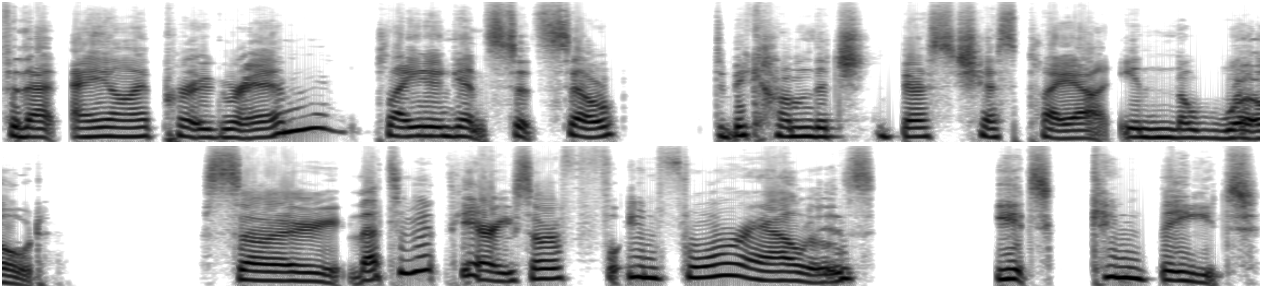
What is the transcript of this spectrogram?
for that AI program playing against itself to become the ch- best chess player in the world. So that's a bit scary. So in four hours, it can beat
